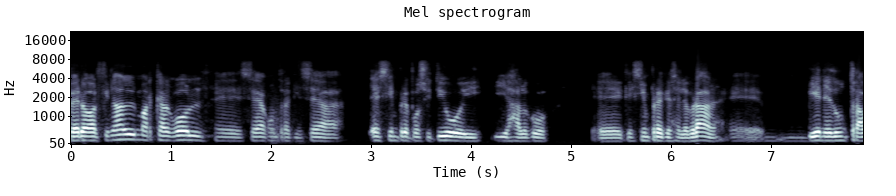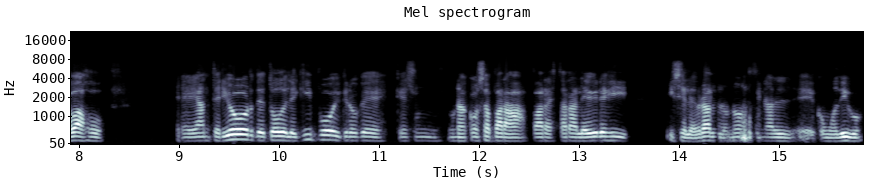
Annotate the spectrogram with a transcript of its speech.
Pero al final marcar gol, eh, sea contra quien sea, es siempre positivo y, es algo eh, que siempre hay que celebrar. Eh, viene de un trabajo anterior de todo el equipo y creo que, es una cosa para, estar alegres y, celebrarlo. ¿no? Al final, como digo,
